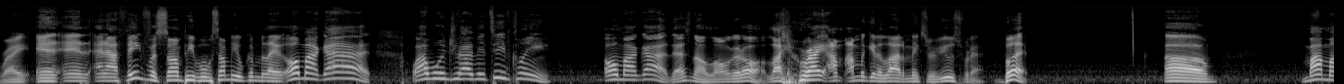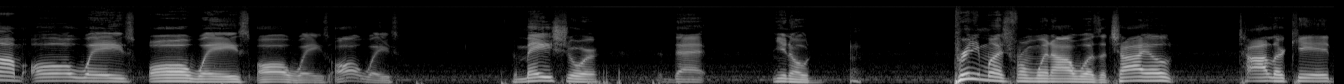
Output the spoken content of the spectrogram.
Right? And and and I think for some people some people can be like, "Oh my god, why wouldn't you have your teeth clean?" Oh my god, that's not long at all. Like, right? I'm, I'm going to get a lot of mixed reviews for that. But um my mom always always always always made sure that you know pretty much from when I was a child, toddler kid,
